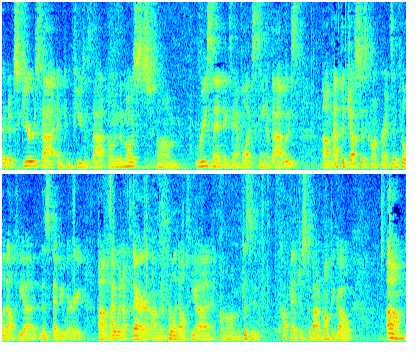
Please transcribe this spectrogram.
it, obscures that and confuses that. Um, and the most um, recent example I've seen of that was um, at the Justice Conference in Philadelphia this February. Um, I went up there um, in Philadelphia just, uh, just about a month ago. Um,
